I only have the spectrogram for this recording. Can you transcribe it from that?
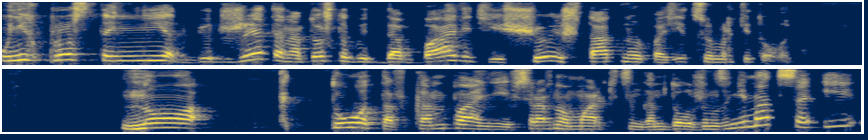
у них просто нет бюджета на то, чтобы добавить еще и штатную позицию маркетолога. Но кто-то в компании все равно маркетингом должен заниматься, и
